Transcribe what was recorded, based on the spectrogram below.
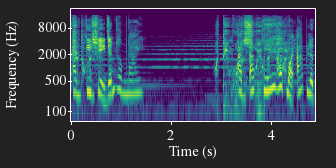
Anh kiên trì đến hôm nay. Anh áp chế hết mọi áp lực.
